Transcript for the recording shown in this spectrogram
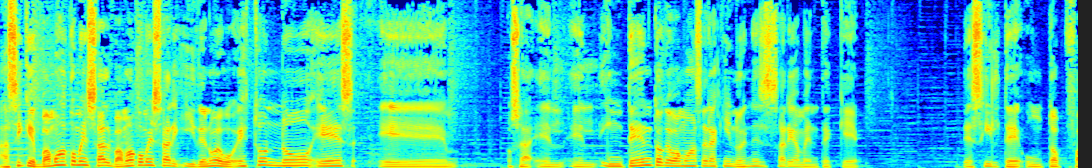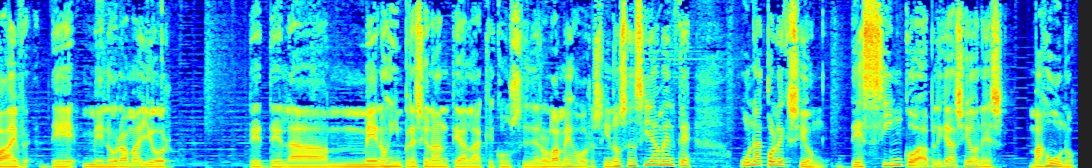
Así que vamos a comenzar, vamos a comenzar y de nuevo, esto no es, eh, o sea, el, el, intento que vamos a hacer aquí no es necesariamente que decirte un top 5 de menor a mayor, desde la menos impresionante a la que considero la mejor, sino sencillamente una colección de 5 aplicaciones más uno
